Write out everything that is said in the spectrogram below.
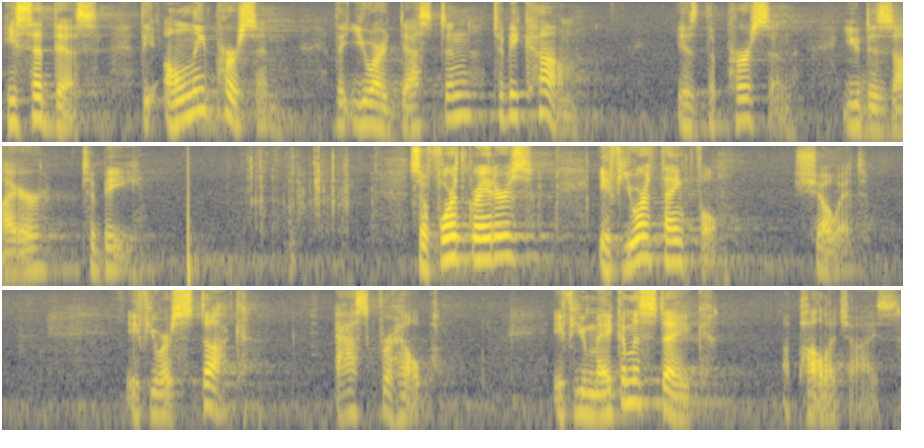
He said this The only person that you are destined to become is the person you desire to be. So, fourth graders, if you are thankful, show it. If you are stuck, ask for help. If you make a mistake, apologize.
